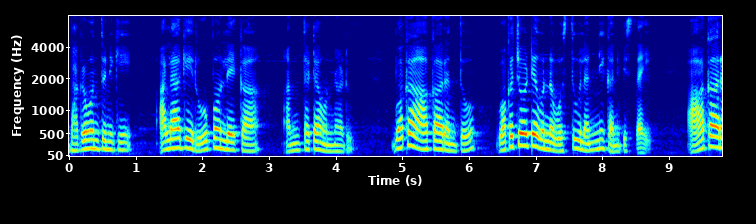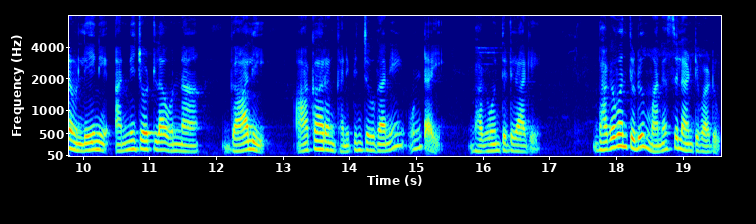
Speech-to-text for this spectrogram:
భగవంతునికి అలాగే రూపం లేక అంతటా ఉన్నాడు. ఒక ఆకారంతో ఒకచోటే ఉన్న వస్తువులన్నీ కనిపిస్తాయి. ఆకారం లేని అన్ని చోట్ల ఉన్న గాలి ఆకారం కనిపించవుగానే ఉంటాయి భగవంతుడిలాగే. భగవంతుడు మనస్సు లాంటివాడు.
